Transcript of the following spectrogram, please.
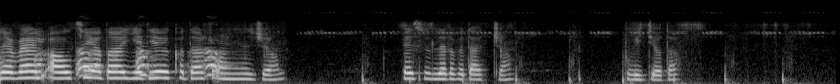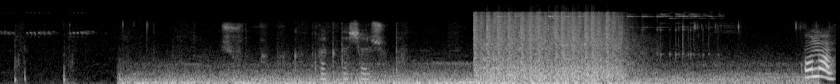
level 6 ya da 7'ye kadar oynayacağım. Ve sizlere veda edeceğim. Bu videoda. Şurada bak. Arkadaşlar şurada. Onum.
